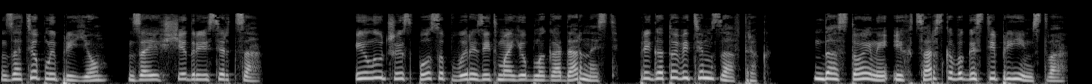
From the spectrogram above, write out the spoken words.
за теплый прием, за их щедрые сердца. И лучший способ выразить мою благодарность – приготовить им завтрак, достойный их царского гостеприимства.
